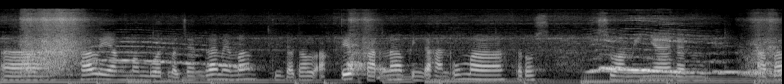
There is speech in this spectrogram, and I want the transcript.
uh, hal yang membuat Mbak Chandra memang tidak terlalu aktif karena pindahan rumah terus suaminya dan apa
